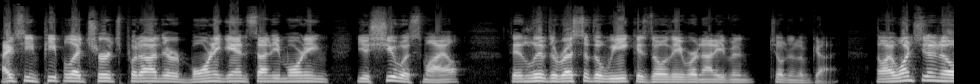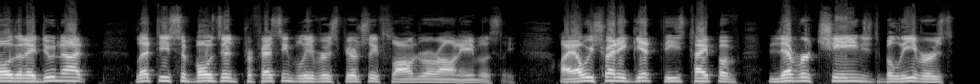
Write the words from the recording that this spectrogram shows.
I've seen people at church put on their born again Sunday morning Yeshua smile, then live the rest of the week as though they were not even children of God. Now, I want you to know that I do not let these supposed professing believers spiritually flounder around aimlessly. I always try to get these type of never changed believers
